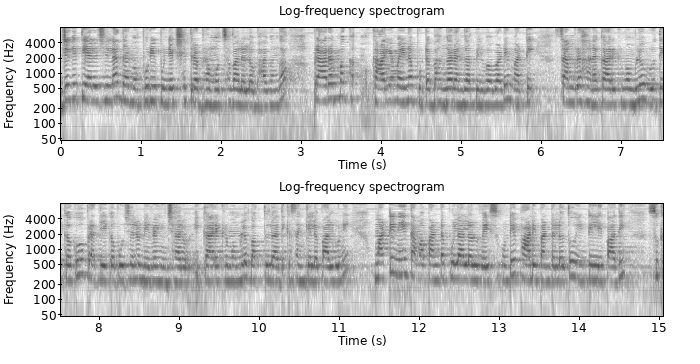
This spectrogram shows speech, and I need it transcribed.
జగిత్యాల జిల్లా ధర్మపురి పుణ్యక్షేత్ర బ్రహ్మోత్సవాలలో భాగంగా ప్రారంభ కార్యమైన పుట్టభంగారంగా పిలువబడే మట్టి సంగ్రహణ కార్యక్రమంలో మృతికకు ప్రత్యేక పూజలు నిర్వహించారు. ఈ కార్యక్రమంలో భక్తులు అధిక సంఖ్యలో పాల్గొని మట్టిని తమ పంట పొలాలలో వేసుకుంటే పాడి పంటలతో ఇంటి లిపాది సుఖ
